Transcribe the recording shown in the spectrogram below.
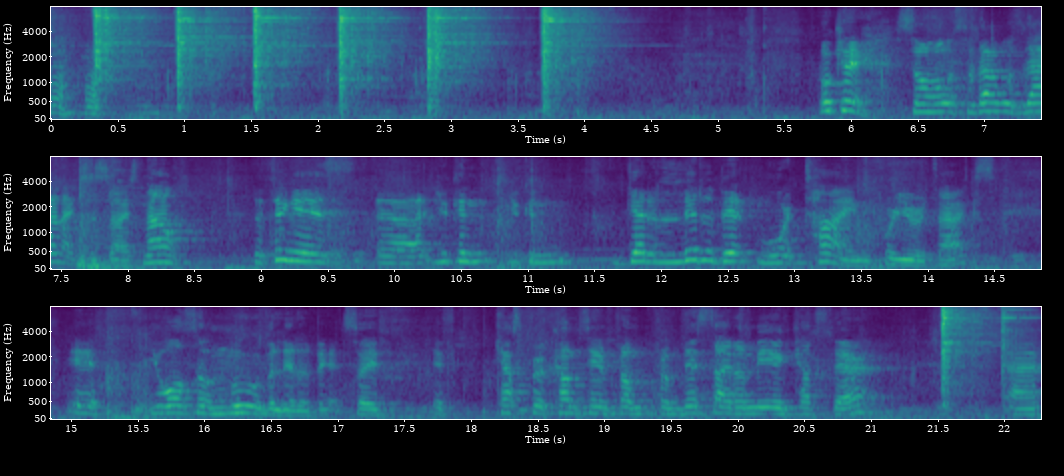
Okay, so so that was that exercise. Now, the thing is, uh, you can you can get a little bit more time for your attacks if you also move a little bit. So if if Casper comes in from from this side on me and cuts there, and,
